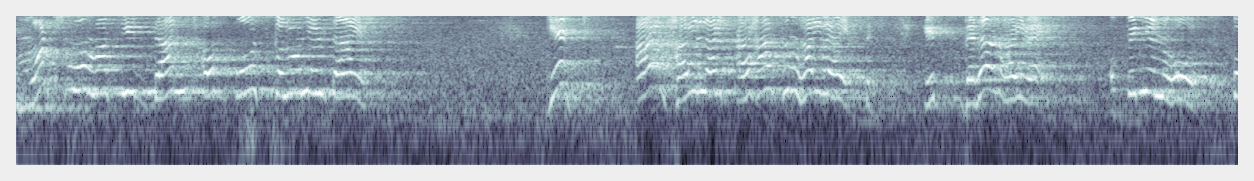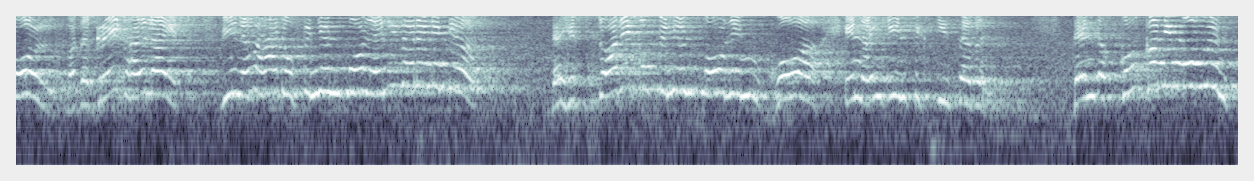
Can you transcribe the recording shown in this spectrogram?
much more must be done of post-colonial times. Yet, I highlight, I have some highlights. It, there are highlights. Opinion poll was a great highlight. We never had opinion poll anywhere in India. The historic opinion poll in Goa in 1967. Then the Konkani movement,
